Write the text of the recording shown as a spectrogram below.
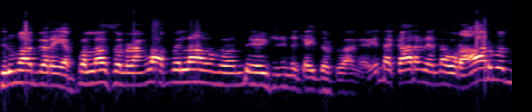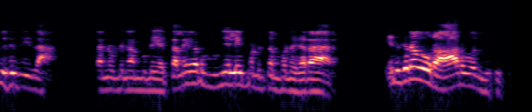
திருமாப்பேரை எப்பெல்லாம் சொல்றாங்களோ அப்பெல்லாம் அவங்க வந்து எழுச்சி நின்று கை தட்டுவாங்க. என்ன காரணம் என்ன? ஒரு ஆர்வ மிகுதி தான் தன்னுடைய நம்முடைய தலைவர் முன்னிலைப்படுத்தப்படுகிறார் என்கிற ஒரு ஆர்வ மிகுதி.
